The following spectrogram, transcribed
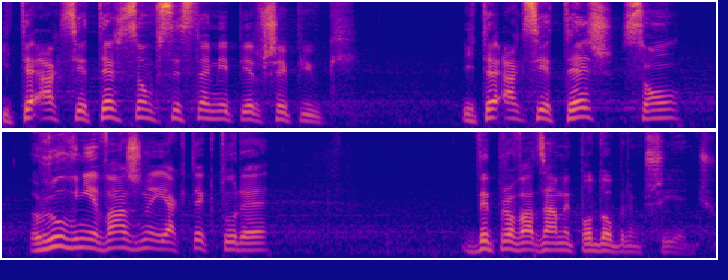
I te akcje też są w systemie pierwszej piłki. I te akcje też są równie ważne jak te, które wyprowadzamy po dobrym przyjęciu.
